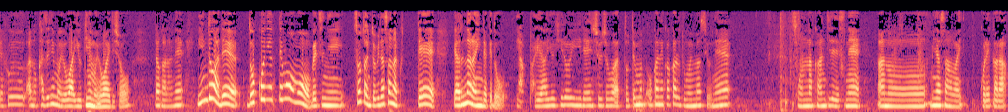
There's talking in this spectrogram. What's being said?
で風あの風にも弱い雪にも弱いでしょ？だからねインドアでどこに売ってももう別に外に飛び出さなくってやるならいいんだけどやっぱりああいう広い練習場はとてもお金かかると思いますよね。そんな感じでですねあのー、皆さんはこれから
